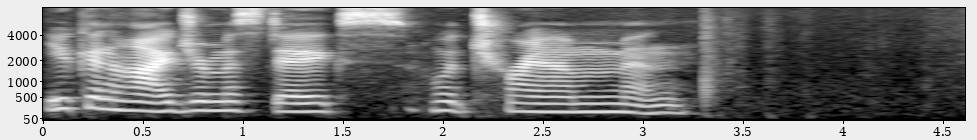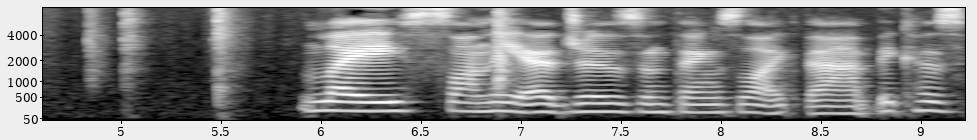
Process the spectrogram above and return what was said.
you can hide your mistakes with trim and lace on the edges and things like that because,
